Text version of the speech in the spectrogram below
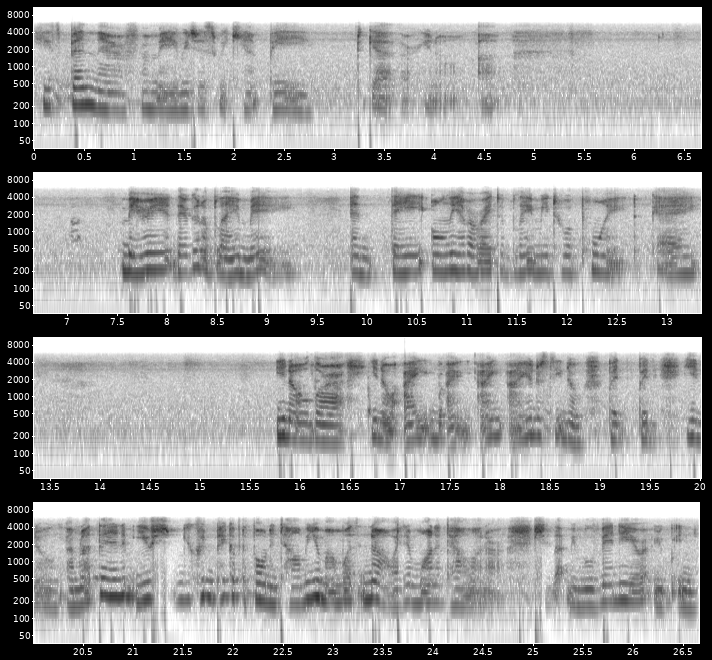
He's been there for me. We just, we can't be together, you know. Uh, Marion, they're going to blame me. And they only have a right to blame me to a point, okay? You know, Laura, you know, I, I, I, understand, you know, but, but, you know, I'm not the enemy. You, you couldn't pick up the phone and tell me your mom wasn't. no, I didn't want to tell on her. She let me move in here, and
